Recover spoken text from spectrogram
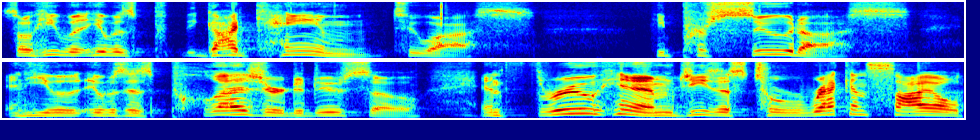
So he he was God came to us, he pursued us, and he, it was his pleasure to do so. And through him, Jesus, to reconcile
